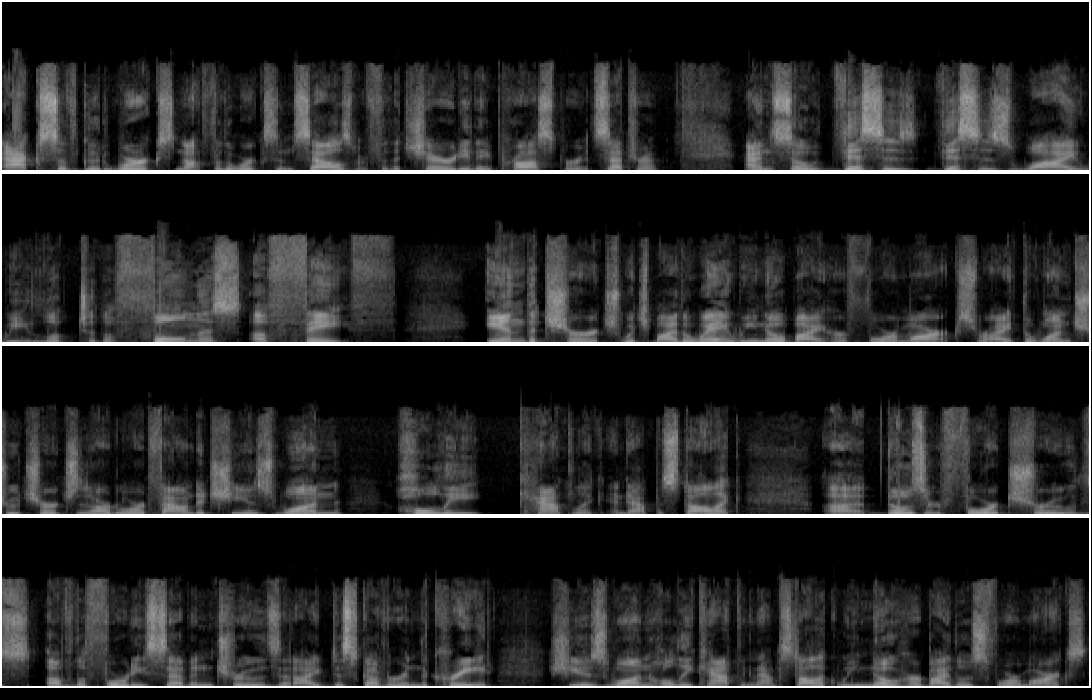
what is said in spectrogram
acts of good works not for the works themselves but for the charity they prosper etc and so this is this is why we look to the fullness of faith in the church which by the way we know by her four marks right? The one true church that our lord founded. She is one holy catholic and apostolic. Uh, those are four truths of the 47 truths that i discover in the creed she is one, holy Catholic and apostolic. We know her by those four marks.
